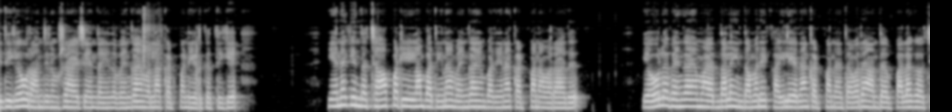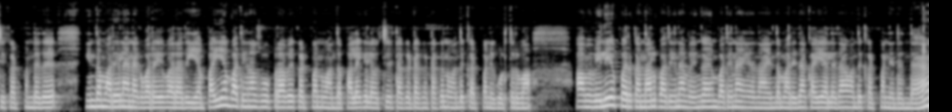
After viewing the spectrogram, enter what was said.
இதுக்கே ஒரு அஞ்சு நிமிஷம் ஆயிடுச்சு. இந்த இந்த வெங்காயம் எல்லாம் கட் பண்ணி எடுக்கிறதுக்கே. எனக்கு இந்த சாப்பாட்டிலலாம் பார்த்திங்கன்னா வெங்காயம் பார்த்திங்கன்னா கட் பண்ண வராது. எவ்வளோ வெங்காயமாக இருந்தாலும் இந்த மாதிரி கையிலேயே தான் கட் பண்ண தவிர அந்த பலகை வச்சு கட் பண்ணுறது இந்த மாதிரியெல்லாம் எனக்கு வரவே வராது. என் பையன் பார்த்திங்கன்னா சூப்பராகவே கட் பண்ணுவான். அந்த பலகையில் வச்சு டக்கு டக்கு டக்குன்னு வந்து கட் பண்ணி கொடுத்துருவான். அவன் வெளியே போயிருக்கனால பார்த்திங்கன்னா வெங்காயம் பார்த்திங்கன்னா நான் இந்த மாதிரி தான் கையால் தான் வந்து கட் பண்ணியிருந்தேன்.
